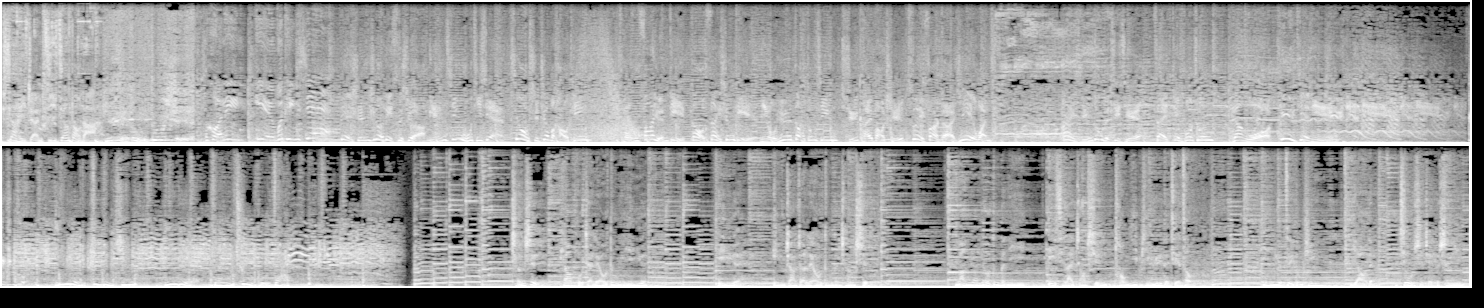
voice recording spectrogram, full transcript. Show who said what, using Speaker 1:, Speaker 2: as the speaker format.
Speaker 1: 下一站即将到达，
Speaker 2: 悦动都市，
Speaker 3: 活力也不停歇，
Speaker 4: 变身热力四射，年轻无极限，就是这么好听。从发源地到再生地，纽约到东京，徐凯保持最范儿的夜晚。爱行动的季节，在电波中，让我遇见你。
Speaker 2: 音乐自动听，音乐无处不在。城市漂浮着流动的音乐，音乐映照着流动的城市。茫然流动的你，一起来找寻同一频率的节奏。音乐最动听，要的就是这个声音。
